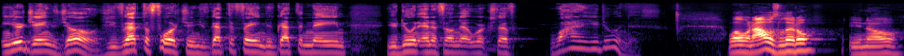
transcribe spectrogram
And you're James Jones. You've got the fortune, you've got the fame, you've got the name, you're doing NFL Network stuff. Why are you doing this? Well, when I was little, you know,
